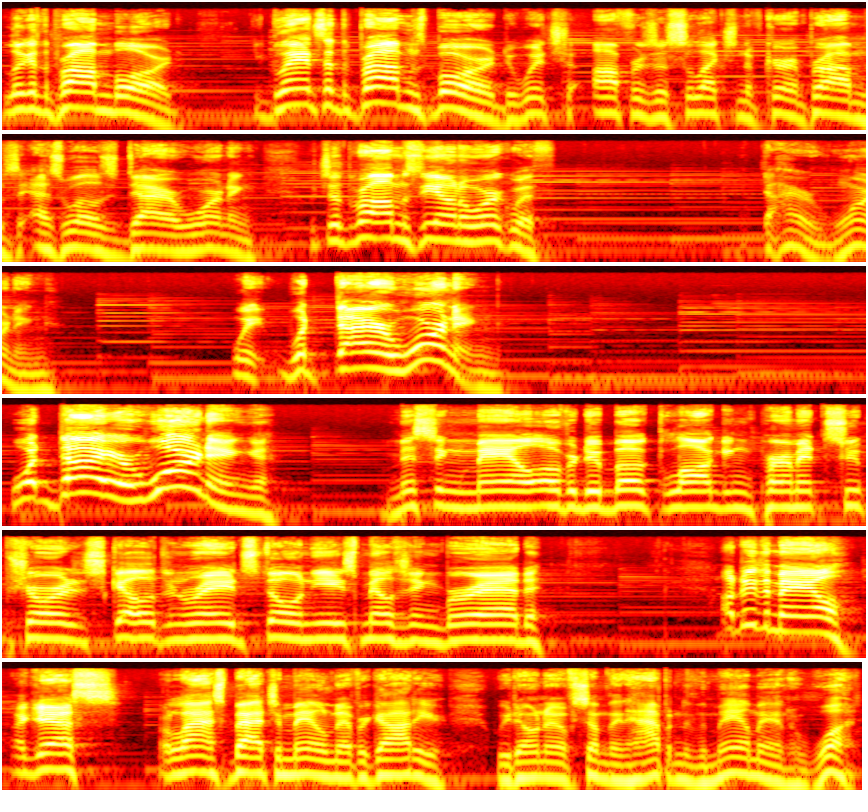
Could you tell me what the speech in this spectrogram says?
Look at the problem board. You glance at the problems board, which offers a selection of current problems as well as dire warning. Which are the problems you want to work with? Dire warning? Wait, what dire warning? What dire warning? Missing mail, overdue book, logging permit, soup shortage, skeleton raid, stolen yeast, melting bread. I'll do the mail, I guess. Our last batch of mail never got here. We don't know if something happened to the mailman or what.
